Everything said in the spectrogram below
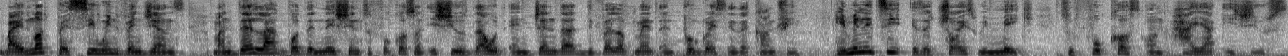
By not pursuing vengeance, Mandela got the nation to focus on issues that would engender development and progress in the country. Humility is a choice we make to focus on higher issues.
